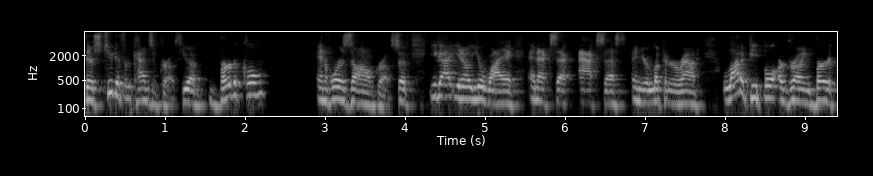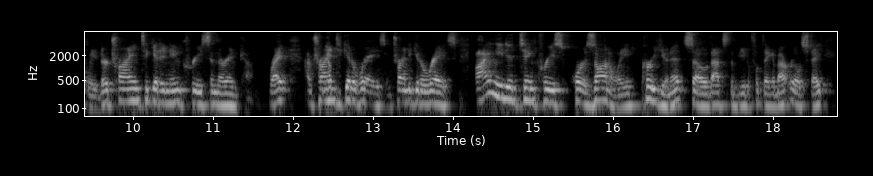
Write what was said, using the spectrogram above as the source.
there's two different kinds of growth. You have vertical and horizontal growth. So if you got, you know, your Y and X axis and you're looking around, a lot of people are growing vertically. They're trying to get an increase in their income, right? I'm trying yep. to get a raise. I'm trying to get a raise. I needed to increase horizontally per unit. So that's the beautiful thing about real estate.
